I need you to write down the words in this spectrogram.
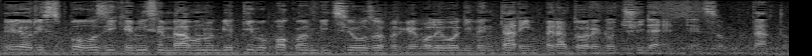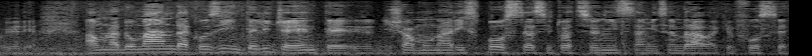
e io risposi che mi sembrava un obiettivo poco ambizioso perché volevo diventare imperatore d'Occidente, insomma, tanto voglio dire, a una domanda così intelligente, diciamo una risposta situazionista mi sembrava che fosse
